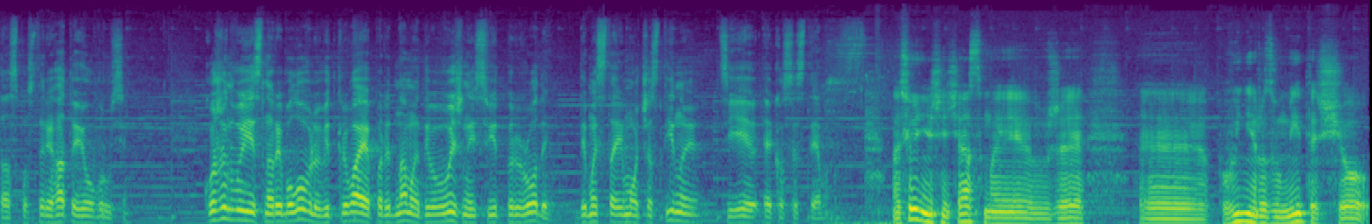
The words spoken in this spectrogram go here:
та спостерігати його в русі. Кожен виїзд на риболовлю відкриває перед нами дивовижний світ природи, де ми стаємо частиною цієї екосистеми. На сьогоднішній час ми вже е, повинні розуміти, що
